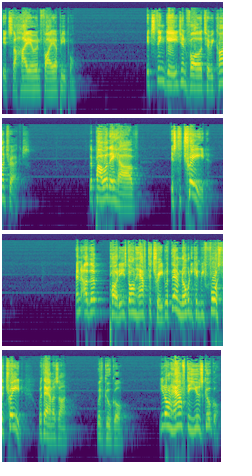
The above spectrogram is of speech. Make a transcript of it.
It's to hire and fire people. It's to engage in voluntary contracts. The power they have is to trade. And other parties don't have to trade with them. Nobody can be forced to trade with Amazon, with Google. You don't have to use Google.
